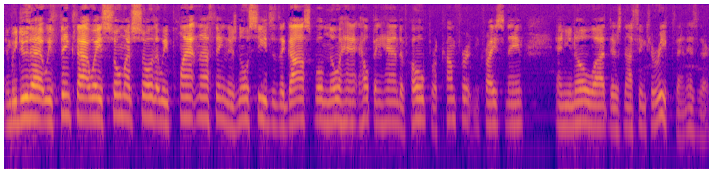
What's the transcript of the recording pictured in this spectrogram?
And we do that, we think that way so much so that we plant nothing. There's no seeds of the gospel, no helping hand of hope or comfort in Christ's name. And you know what? There's nothing to reap then, is there?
